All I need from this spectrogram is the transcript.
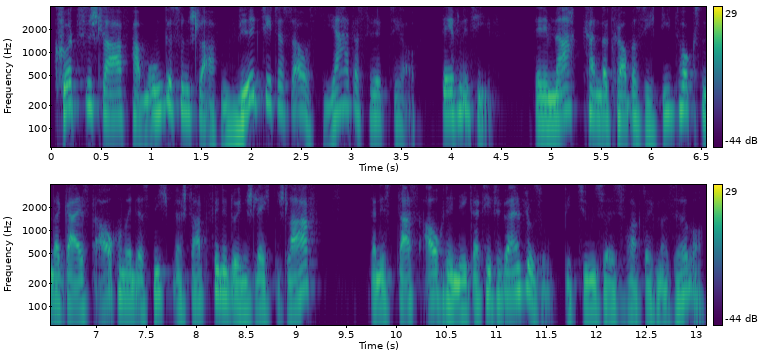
kurzen Schlaf haben, ungesund schlafen, wirkt sich das aus? Ja, das wirkt sich aus, definitiv. Denn im Nach kann der Körper sich detoxen, der Geist auch. Und wenn das nicht mehr stattfindet durch einen schlechten Schlaf, dann ist das auch eine negative Beeinflussung. Beziehungsweise fragt euch mal selber,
